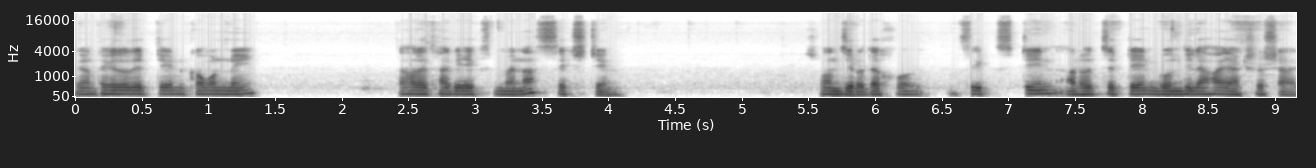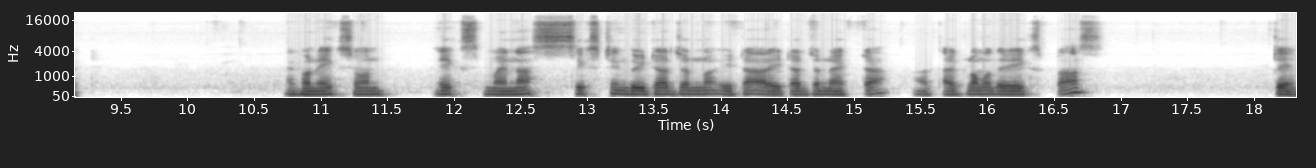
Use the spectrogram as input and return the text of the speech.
এখান থেকে যদি টেন কমন নেই, তাহলে থাকে এক্স মাইনাস সিক্সটিন সমান জিরো দেখো সিক্সটিন আর হচ্ছে টেন গুণ দিলে হয় একশো ষাট। এখন এক্স সমান এক্স মাইনাস সিক্সটিন দুইটার জন্য এটা আর এটার জন্য একটা। আর থাকল আমাদের x plus ten.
